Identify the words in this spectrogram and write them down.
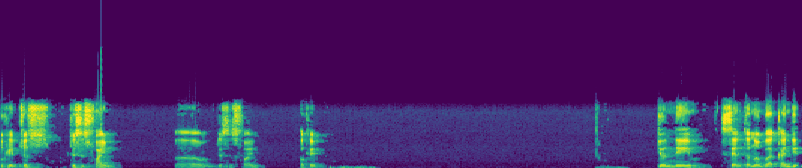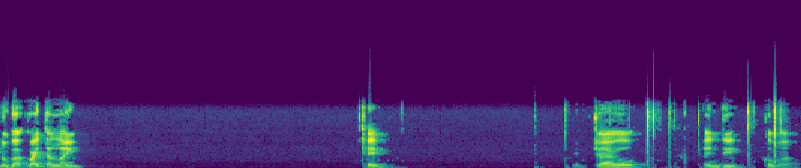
okay just this is fine. Um this is fine. Okay. Your name center number candidate number right align. Okay. Gyro nd comma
